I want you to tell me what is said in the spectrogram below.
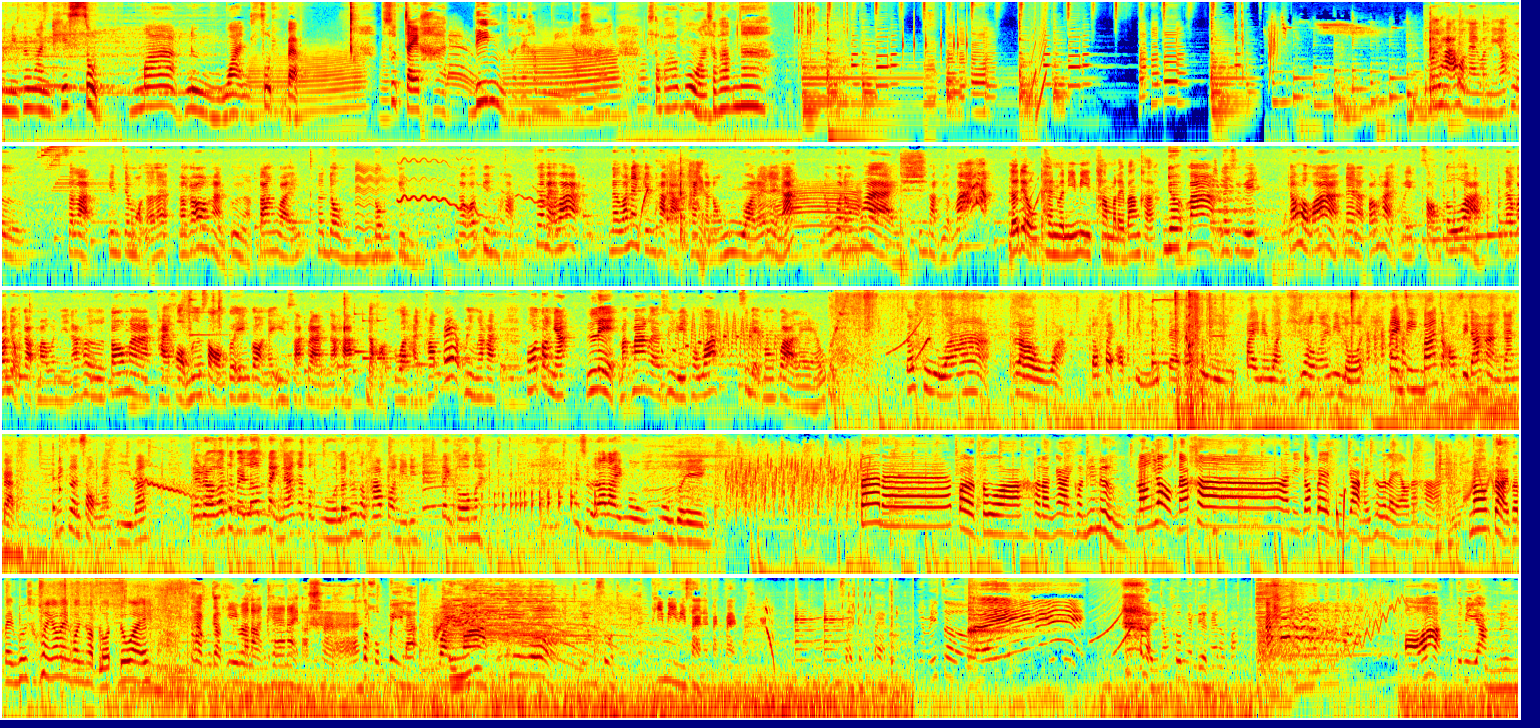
วันนี้เป็นวันที่สุดมากหนึ่งวันสุดแบบ สุดใจขาดดิ้นขอใช้คำนี้นะคะ สภาพหัวสภาพหน้ามื้อเช้าของแนนวันนี้ก็คือ สลัดกินจะหมดแล้วแหละแล้วก็เอาอาหารอื่นอะตั้งไว้เพื่อดมดมกลิ่นแล้วก็กินผักเชื่อไหมว่าแนนว่าแนนกินผักอะแข่งกับน้องวัวได้เลยนะ น้องวัวน้องควายกินผักเยอะมาก แล้วเดี๋ยวแพลนวันนี้มีทำอะไรบ้างคะ เยอะมากในชีวิตก็เพราะว่าแนนอะต้องถ่ายคลิป 2 ตัว แล้วก็เดี๋ยวกลับมาวันนี้นะคือต้องมาขายของมือ 2 ตัวเองก่อนในอินสตาแกรมนะคะ เดี๋ยวขอตัวทานข้าวแป๊บหนึงนะคะ เพราะว่าตอนเนี้ยเลทมากๆแล้วชีวิต เพราะว่า 11โมงกว่าแล้ว ก็คือว่าเราอะต้องไปออฟฟิศแต่ก็คือไปในวันที่เราไม่มีรถแต่จริงๆบ้านกับออฟฟิศอะห่างกันแบบ ไม่เกิน 2 นาทีปะ เดี๋ยวเราก็จะไปเริ่มแต่งหน้ากันตรงนู้นแล้วดูสภาพตอนนี้ดิ แต่งตัวมาไอชุดอะไรงงงงตัวเองแต่แน่เปิดตัวพนักงานคนที่หนึ่งน้องหยกนะคะ อันนี้ก็เป็นทุกอย่างให้เธอแล้วนะคะ นอกจากจะเป็นผู้ช่วยก็เป็นคนขับรถด้วยทำกับพี่มานานแค่ไหนล่ะคะ จะครบปีละ ไวมากเร็วอะเร็วสุด พี่มีนิสัยอะไรแปลกๆปะใส่แปลกๆยังไม่เจอ เท่าไหร่ที่ต้องเพิ่มเงินเดือนให้เราปะอ๋อ จะมีอย่างหนึ่ง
